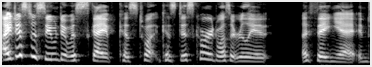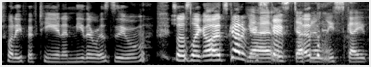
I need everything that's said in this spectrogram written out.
I just assumed it was Skype cuz tw- cuz Discord wasn't really a, a thing yet in 2015 and neither was Zoom. So I was like, "Oh, it's got to be Yeah, Skype." it was then. definitely Skype.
